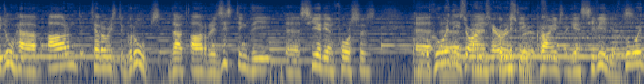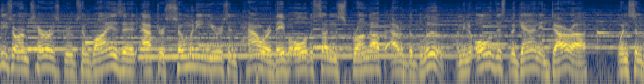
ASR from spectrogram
We do have armed terrorist groups that are resisting the uh, Syrian forces uh, Who are these uh, armed and terrorist committing groups? crimes against civilians. Who are these armed terrorist groups, and why is it, after so many years in power, they've all of a sudden sprung up out of the blue? I mean, all of this began in Dara when some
